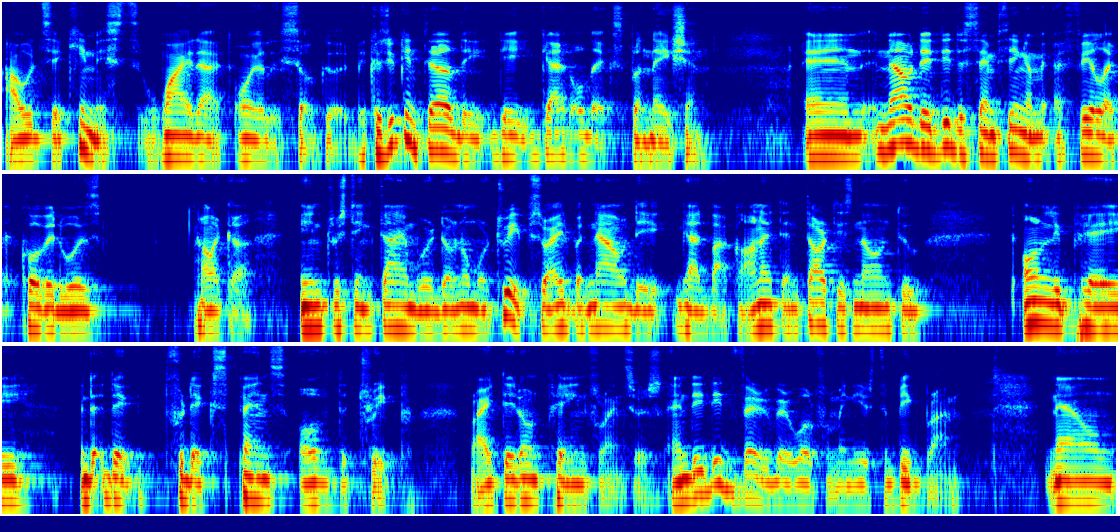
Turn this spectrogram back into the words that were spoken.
I would say chemists why that oil is so good. Because you can tell they they got all the explanation, and now they did the same thing. I mean, I feel like COVID was like a interesting time where there are no more trips, right? But now they got back on it, and Tarte is known to only pay the, the, for the expense of the trip, right? They don't pay influencers, and they did very, very well for many years. The big brand. Now,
